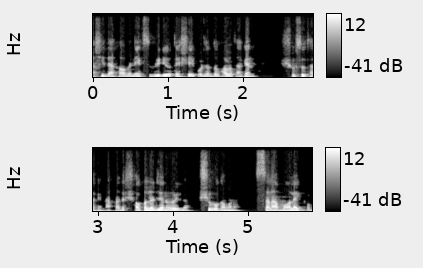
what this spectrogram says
আসি, দেখা হবে নেক্সট ভিডিওতে সেই পর্যন্ত ভালো থাকেন, সুস্থ থাকেন। আপনাদের সকলের জন্য রইল শুভকামনা। সালামু আলাইকুম।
